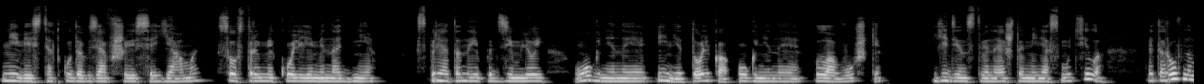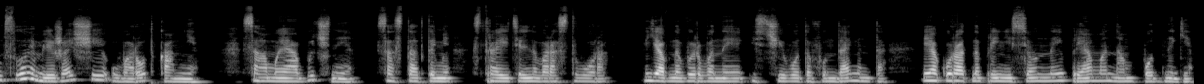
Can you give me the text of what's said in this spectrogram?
невесть откуда взявшиеся ямы с острыми кольями на дне, спрятанные под землей огненные и не только огненные ловушки, Единственное, что меня смутило, это ровным слоем лежащие у ворот камни. Самые обычные, с остатками строительного раствора, явно вырванные из чьего-то фундамента и аккуратно принесенные прямо нам под ноги.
